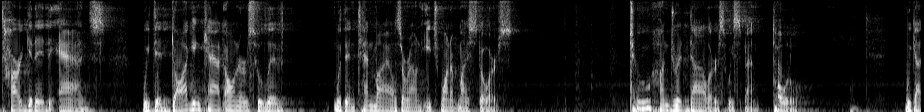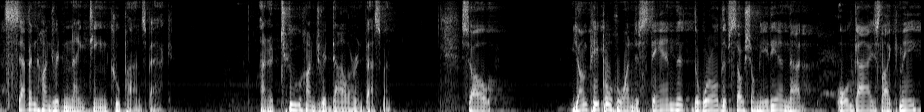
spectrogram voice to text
targeted ads. We did dog and cat owners who lived within 10 miles around each one of my stores. $200 we spent total. We got 719 coupons back on a $200 investment. So young people who understand the, the world of social media, not old guys like me,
